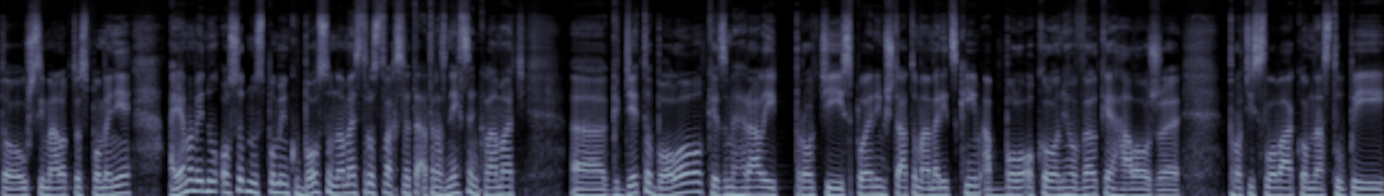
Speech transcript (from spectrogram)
To už si málo kto spomenie. A ja mám jednu osobnú spomienku, bol som na majstrovstvách sveta a teraz nechcem klamať, uh, kde to bolo, keď sme hrali proti Spojeným štátom americkým a bolo okolo neho veľké halo, že proti Slovákom nastúpí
